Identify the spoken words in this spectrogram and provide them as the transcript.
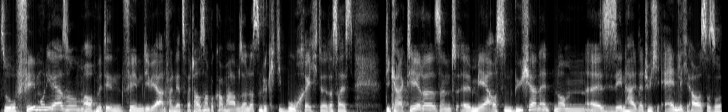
so Filmuniversum, auch mit den Filmen, die wir Anfang der 2000er bekommen haben, sondern das sind wirklich die Buchrechte. Das heißt, die Charaktere sind äh, mehr aus den Büchern entnommen. Äh, sie sehen halt natürlich ähnlich aus. Also,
